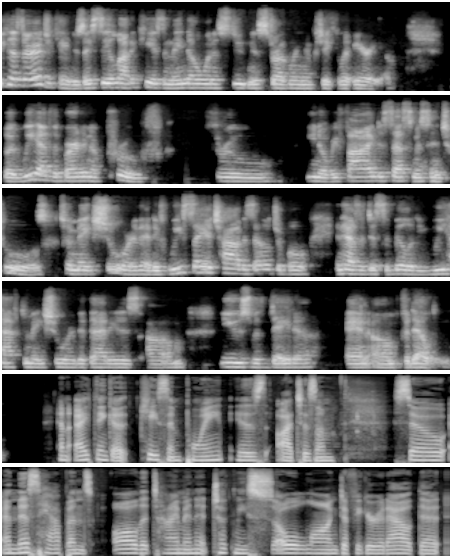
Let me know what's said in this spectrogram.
because they're educators. They see a lot of kids and they know when a student is struggling in a particular area. But we have the burden of proof through you know refined assessments and tools to make sure that if we say a child is eligible and has a disability we have to make sure that that is um, used with data and um, fidelity and I think a case in point is autism. So, and this happens all the time. And it took me so long to figure it out that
